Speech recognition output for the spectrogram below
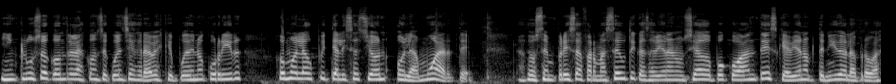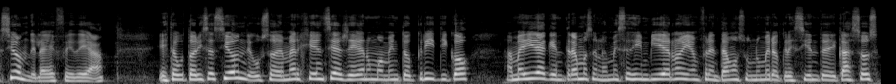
incluso contra las consecuencias graves que pueden ocurrir, como la hospitalización o la muerte. Las dos empresas farmacéuticas habían anunciado poco antes que habían obtenido la aprobación de la FDA. Esta autorización de uso de emergencia llega en un momento crítico a medida que entramos en los meses de invierno y enfrentamos un número creciente de casos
